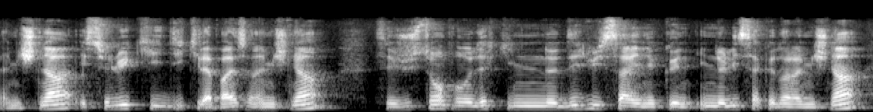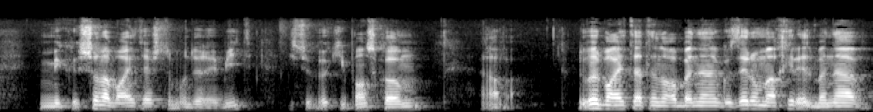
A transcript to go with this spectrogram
la Mishnah, et celui qui dit qu'il a parlé sur la Mishnah, c'est justement pour nous dire qu'il ne déduit ça, il ne, lit ça que dans la Mishnah, mais que sur la Braïta justement de Rebit, il se peut qu'il pense comme Rava. Nouvelle Braïta, Tanorabanan, Gozel, Omachil, El Banav,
